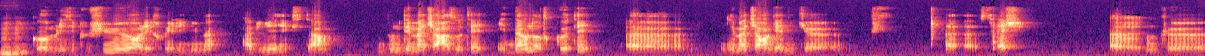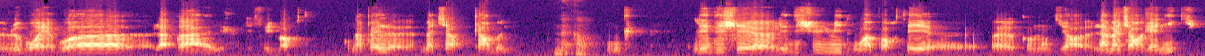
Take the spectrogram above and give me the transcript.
Mhm. comme les épluchures, les fruits et légumes abîmés, etc. Donc des matières azotées. Et d'un autre côté, euh, des matières organiques euh, sèches, Euh, donc euh, le broyat à bois, euh, la paille, les feuilles mortes, qu'on appelle euh, matière carbone. D'accord. Les déchets, euh, les déchets humides vont apporter, euh, euh, comment dire, la matière organique,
